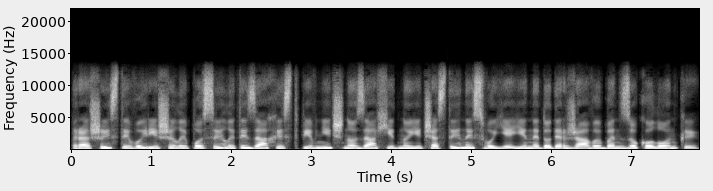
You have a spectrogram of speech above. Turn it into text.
рашисти вирішили посилити захист північно-західної частини своєї недодержави бензоколонки.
